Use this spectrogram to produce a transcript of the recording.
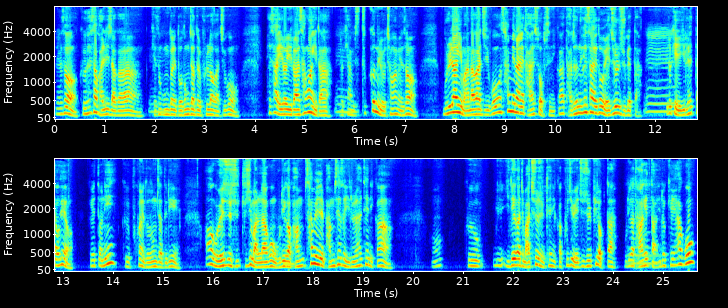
그래서 그 회사 관리자가 개성공단의 노동자들 불러가지고 회사 이러이러한 상황이다 이렇게 하면서 특근을 요청하면서 물량이 많아가지고 3일 안에 다 할 수 없으니까 다른 회사에도 외주를 주겠다 음. 이렇게 얘기를 했다고 해요. 그랬더니 그 북한의 노동자들이 아 외주 주, 주지 말라고 우리가 밤 3일 밤새서 일을 할 테니까 어 그 이래가지고 맞춰줄 테니까 굳이 외주 줄 필요 없다 우리가 다 하겠다 이렇게 하고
